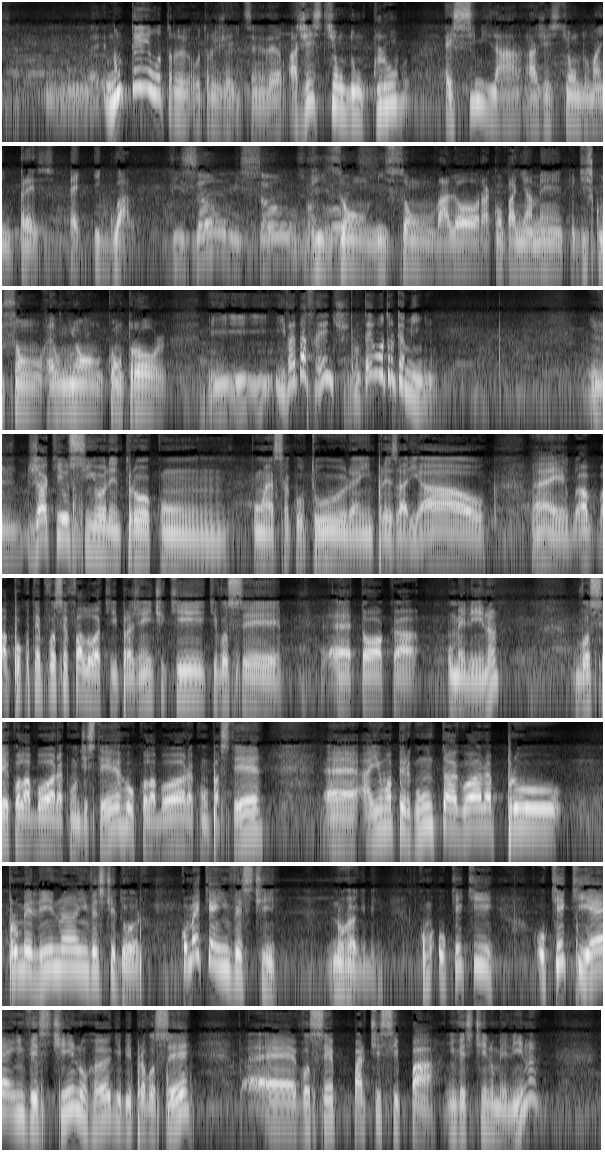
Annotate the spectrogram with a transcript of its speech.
Não tem outro, outro jeito, entendeu? A gestão de um clube é similar à gestão de uma empresa, é igual. Visão, missão. Visão, missão, valor, acompanhamento, discussão, reunião, controle. E, e, e vai para frente, não tem outro caminho. Já que o senhor entrou com, com essa cultura empresarial, né, há, há pouco tempo você falou aqui para gente que, que você é, toca o Melina, você colabora com o Desterro, colabora com o Pasteur. É, aí uma pergunta agora para o Melina investidor. Como é que é investir no rugby? Como, o que que o que que é investir no rugby para você? É você participar, investir no Melina?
